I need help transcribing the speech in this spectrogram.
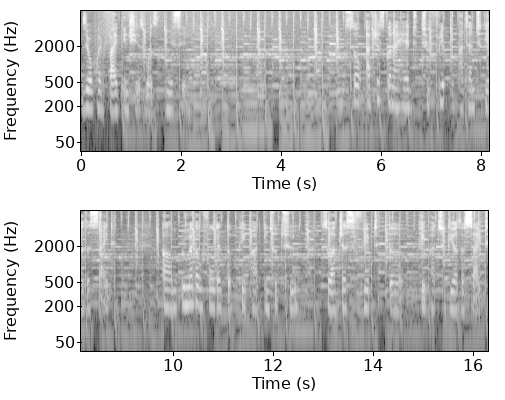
0.5 inches was missing. So I've just gone ahead to flip the pattern to the other side. Um, remember we folded the paper into two, so I've just flipped the paper to the other side.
